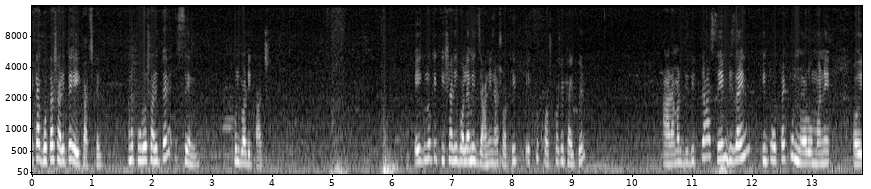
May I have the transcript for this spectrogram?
এটা গোটা শাড়িতে এই কাজটাই। মানে পুরো শাড়িতে সেম ফুল বডি কাজ। এইগুলোকে কী শাড়ি বলে আমি জানি না সঠিক, একটু খসখসে টাইপের আর আমার দিদিরটা সেম ডিজাইন কিন্তু ওটা একটু নরম মানে ওই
